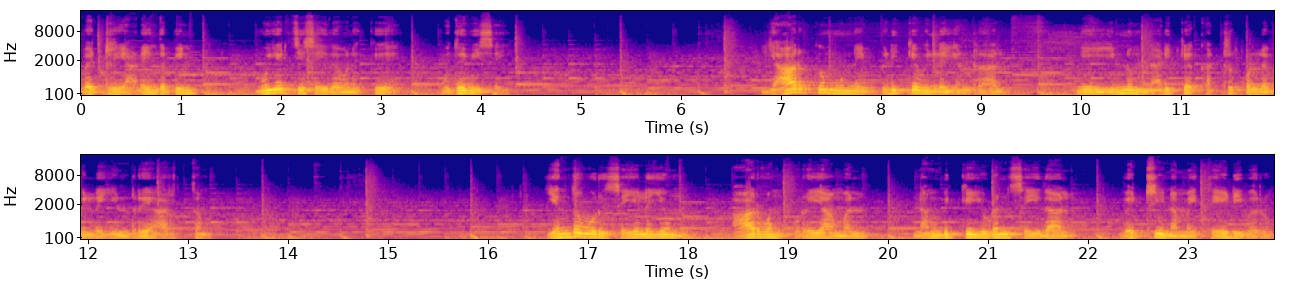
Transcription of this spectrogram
வெற்றி அடைந்த பின் முயற்சி செய்தவனுக்கு உதவி செய். யாருக்கும் உன்னை பிடிக்கவில்லை என்றால் நீ இன்னும் நடிக்க கற்றுக்கொள்ளவில்லை என்றே அர்த்தம். எந்த ஒரு செயலையும் ஆர்வம் குறையாமல் நம்பிக்கையுடன் செய்தால் வெற்றி நம்மை தேடி வரும்.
